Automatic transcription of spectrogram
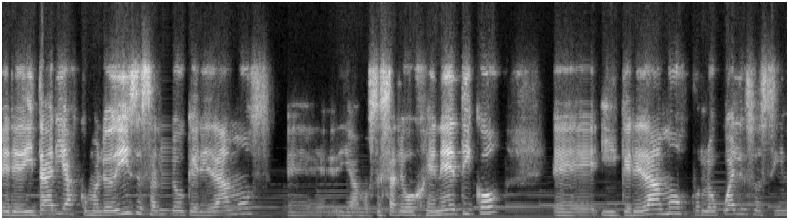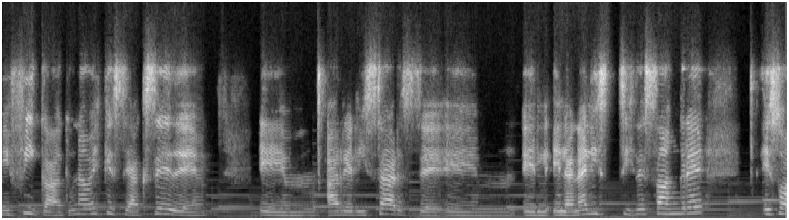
hereditarias, como lo dice, es algo que heredamos, eh, digamos, es algo genético eh, y que heredamos, por lo cual eso significa que una vez que se accede em, a realizarse em, el, el análisis de sangre, eso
